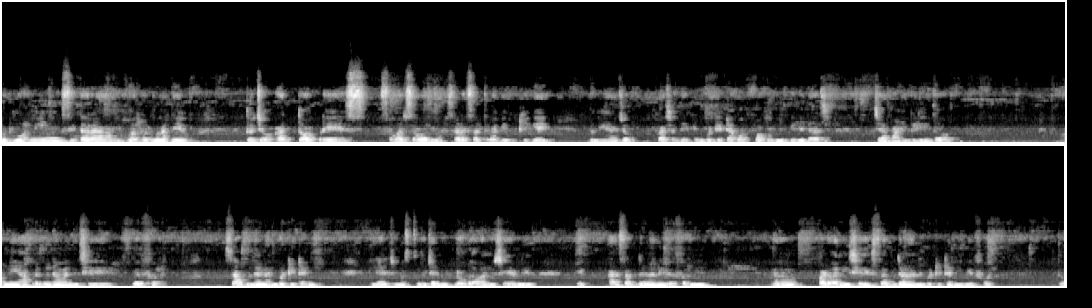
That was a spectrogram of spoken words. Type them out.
Good morning, Sitaram, Har Har Mahadev. તો જો, આજ તો આપણે સવાર સવારમાં સાડા સાત વાગે ઉઠી ગઈ અને આ જો પાછળ દેખીને બટેટા બાફવા પર મૂકી દીધા છે. ચા પાણી પી લીધો. અને આપણે બનાવવાની છે વેફર. સાબુદાણા અને બટેટાની. એટલે આજ મસ્ત મજાનું બ્લોગ છે અને એક આ સાબુદાણાની વેફરની પાડવાની છે સાબુદાણા અને બટેટાની વેફર. તો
